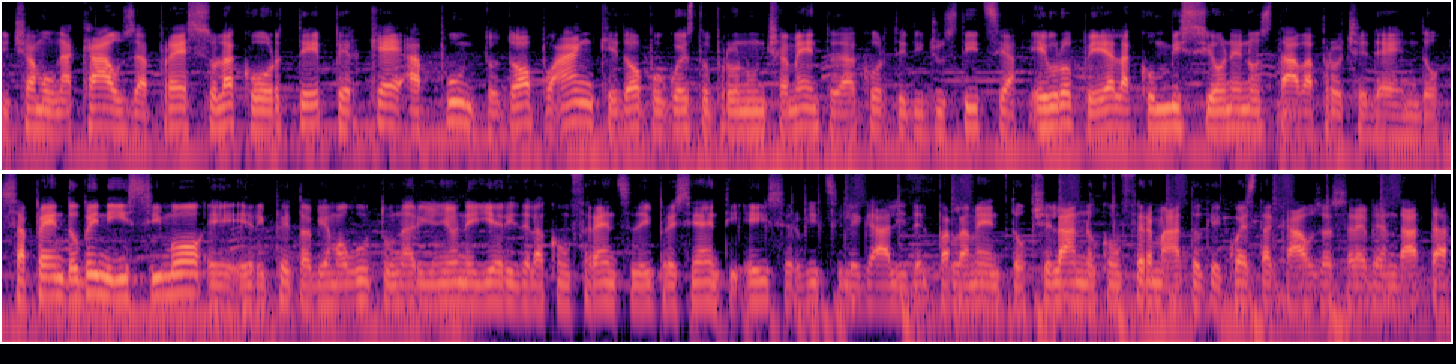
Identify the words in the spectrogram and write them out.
diciamo una causa presso la Corte perché appunto dopo, anche dopo questo pronunciamento della Corte di Giustizia europea la Commissione non stava procedendo, sapendo benissimo e, e ripeto abbiamo avuto una riunione ieri della conferenza dei presidenti e i servizi legali del Parlamento ce l'hanno confermato che questa causa sarebbe andata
